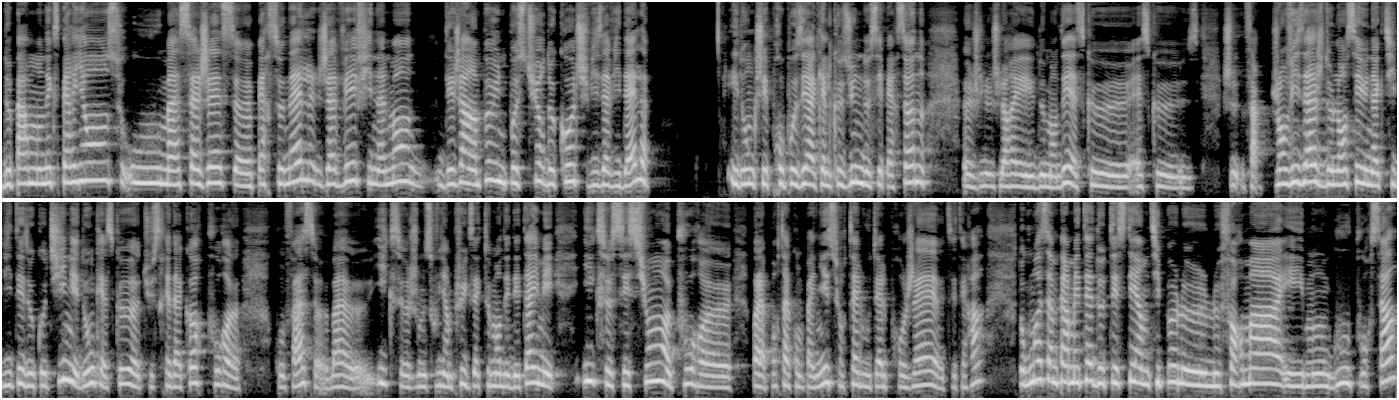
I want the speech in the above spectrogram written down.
de par mon expérience ou ma sagesse personnelle, j'avais finalement déjà un peu une posture de coach vis-à-vis d'elles. Et donc j'ai proposé à quelques-unes de ces personnes, euh, je, leur ai demandé est-ce que est-ce que enfin j'envisage de lancer une activité de coaching et donc est-ce que euh, tu serais d'accord pour euh, qu'on fasse bah, X, je me souviens plus exactement des détails, mais X sessions pour voilà pour t'accompagner sur tel ou tel projet, etc. Donc moi ça me permettait de tester un petit peu le, le format et mon goût pour ça.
